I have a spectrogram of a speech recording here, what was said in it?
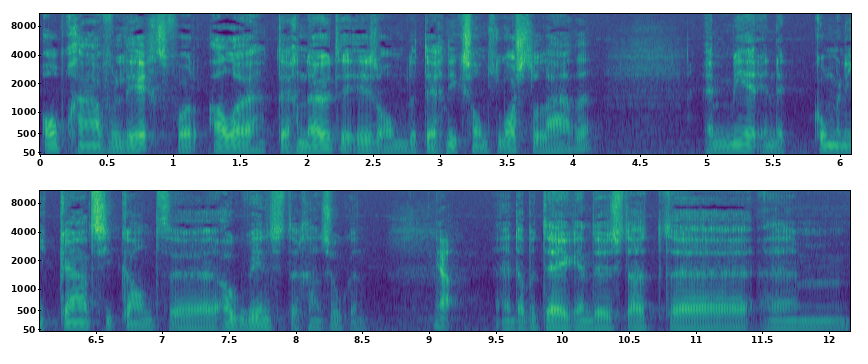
opgave ligt voor alle techneuten. Is om de techniek soms los te laten. En meer in de communicatiekant ook winst te gaan zoeken. Ja. En dat betekent dus dat uh, um,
